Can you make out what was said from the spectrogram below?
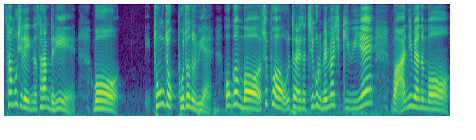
사무실에 있는 사람들이 뭐 종족 보존을 위해 혹은 뭐 슈퍼 울트라에서 지구를 멸망시키기 위해 뭐 아니면은 뭐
